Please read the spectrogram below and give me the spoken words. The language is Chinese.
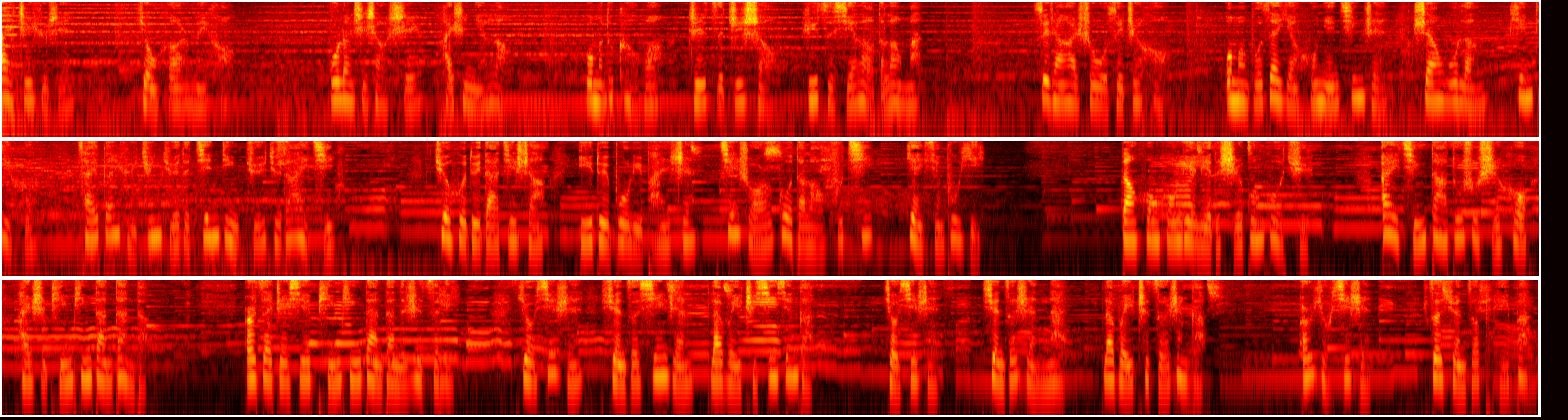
爱之与人，永恒而美好。无论是少时还是年老，我们都渴望执子之手，与子偕老的浪漫。虽然二十五岁之后，我们不再眼红年轻人山无棱，天地合，才敢与君绝的坚定决绝的爱情，却会对大街上一对步履蹒跚、牵手而过的老夫妻艳羡不已。当轰轰烈烈的时光过去，爱情大多数时候还是平平淡淡的。而在这些平平淡淡的日子里，有些人选择新人来维持新鲜感，有些人选择忍耐来维持责任感，而有些人则选择陪伴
